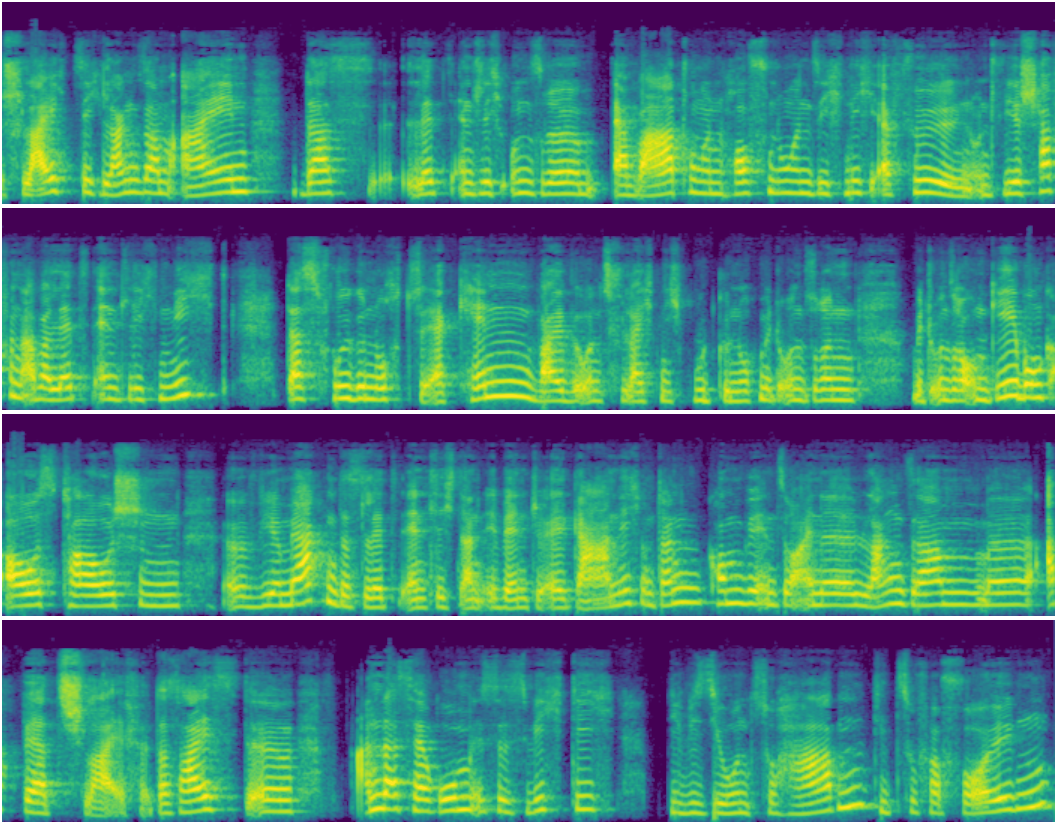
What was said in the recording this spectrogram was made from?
schleicht sich langsam ein, dass letztendlich unsere Erwartungen, Hoffnungen sich nicht erfüllen. Und wir schaffen aber letztendlich nicht, das früh genug zu erkennen, weil wir uns vielleicht nicht gut genug mit, unseren, mit unserer Umgebung austauschen. Äh, wir merken das letztendlich dann eventuell gar nicht und dann kommen wir in so eine langsame Abwärtsschleife. Das heißt, äh, Andersherum ist es wichtig, die Vision zu haben, die zu verfolgen,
